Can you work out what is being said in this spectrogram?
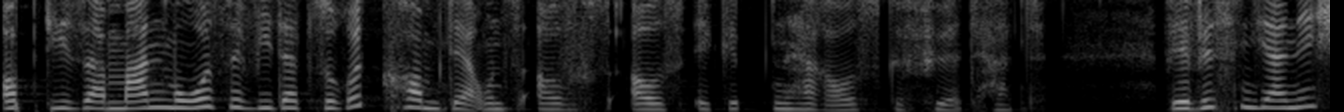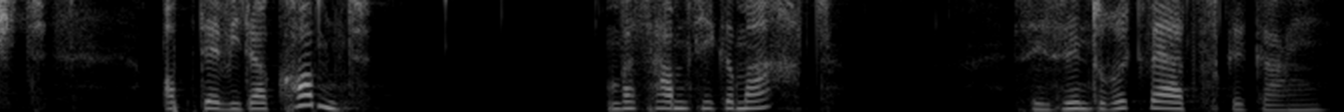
ob dieser Mann Mose wieder zurückkommt, der uns aus, aus Ägypten herausgeführt hat. Wir wissen ja nicht, ob der wieder kommt. Und was haben sie gemacht? Sie sind rückwärts gegangen.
